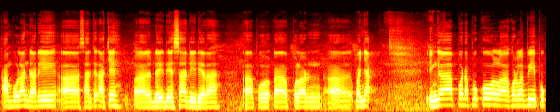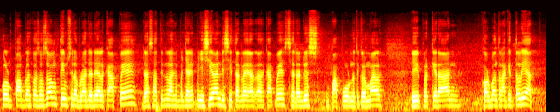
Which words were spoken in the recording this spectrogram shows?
ambulan dari uh, Satgas Aceh uh, desa di daerah uh, Pulau uh, Banyak. Hingga pada pukul eh, kurang lebih pukul 14.00 tim sudah berada di LKP dan saat ini lagi mencari penyisiran di sekitar LKP seradius 40 nautical mile di perkiraan korban terakhir terlihat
